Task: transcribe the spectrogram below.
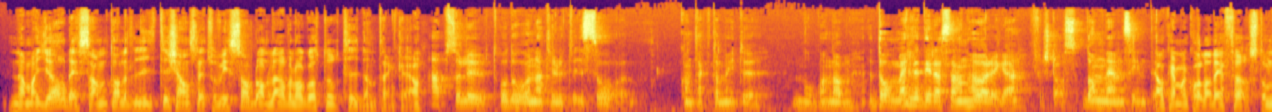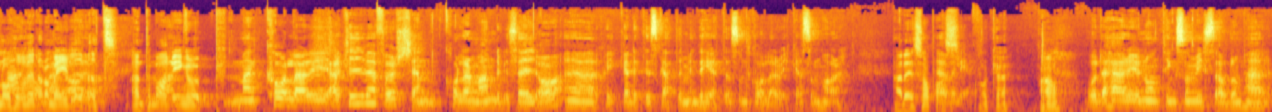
när man gör det samtalet, lite känsligt för vissa av dem lär väl ha gått ur tiden tänker jag. Absolut, och då naturligtvis så kontaktar man ju inte någon av dem eller deras anhöriga förstås. De nämns inte. Okej, man kollar det först om Man huruvida de är i kollar, ja, livet. Inte bara Man- ringer upp. Man kollar i arkiven först, sen kollar man, det vill säga jag, eh, skickar det till Skattemyndigheten som kollar vilka som har. Ja, det är så pass. Överlevt. Okej. Ja. Och det här är ju någonting som vissa av de här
